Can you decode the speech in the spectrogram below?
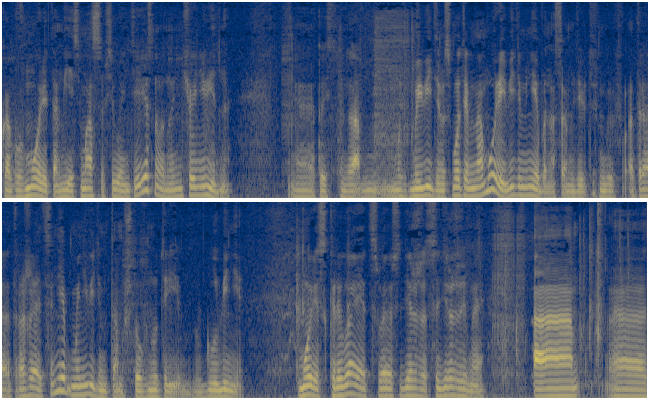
как в море там есть масса всего интересного, но ничего не видно. То есть да, мы, мы видим, смотрим на море видим небо на самом деле. То есть мы, отражается небо, мы не видим там, что внутри, в глубине море скрывает свое содержимое. А э,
